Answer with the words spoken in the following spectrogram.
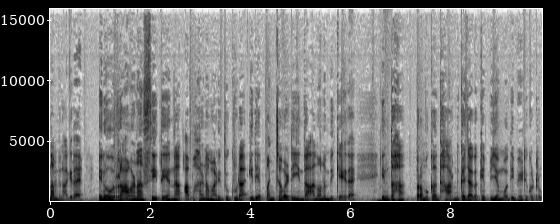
ನಂಬಲಾಗಿದೆ. ಇನ್ನು ರಾವಣ ಸೀತೆಯನ್ನು ಅಪಹರಣ ಮಾಡಿದ್ದು ಕೂಡ ಇದೇ ಪಂಚವಟಿಯಿಂದ ಅನ್ನೋ ನಂಬಿಕೆ ಇದೆ. ಇಂತಹ ಪ್ರಮುಖ ಧಾರ್ಮಿಕ ಜಾಗಕ್ಕೆ ಪಿ ಎಂ ಮೋದಿ ಭೇಟಿ ಕೊಟ್ಟರು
